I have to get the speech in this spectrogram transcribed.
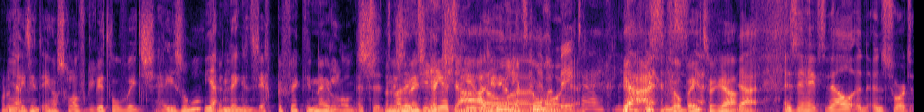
dat ja. heet in het Engels geloof ik Little Witch Hazel. Ja. En ik denk, het is echt perfect in Nederlands. Het- het Dan is het ineens allitereert Heksje hier Ha- wel, heerlijk toch? Mooi, beter eigenlijk. Ja, eigenlijk veel beter, ja. Ja, en ze heeft wel een, een soort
